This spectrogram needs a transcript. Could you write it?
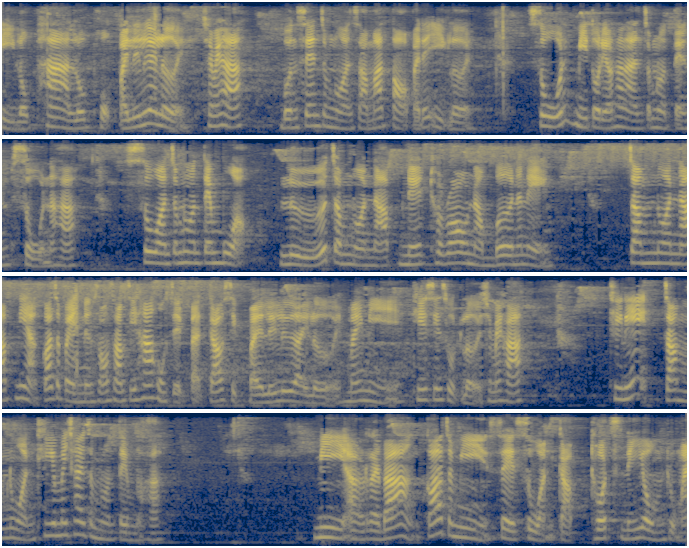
4ลบ5ลบ6ไปเรื่อยๆเลย ใช่ไหมคะ บนเส้นจำนวนสามารถต่อไปได้อีกเลย 0 มีตัวเดียวเท่านั้นจำนวนเต็ม 0 นะคะ ส่วนจำนวนเต็มบวก หรือจำนวนนับ natural number นั่นเองจำนวนนับเนี่ยก็จะเป็น 1 2 3 4 5 6 7 8 9 10 ไปเรื่อยๆ เลย ไม่มีที่สิ้นสุดเลยใช่ไหมคะ ทีนี้จำนวนที่ไม่ใช่จำนวนเต็มหรอคะ มีอะไรบ้าง ก็จะมีเศษส่วนกับทศนิยมถูกไหม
